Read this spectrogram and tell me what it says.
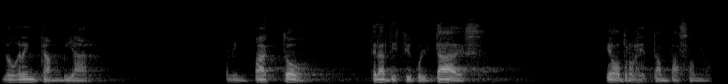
logren cambiar el impacto de las dificultades que otros están pasando.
